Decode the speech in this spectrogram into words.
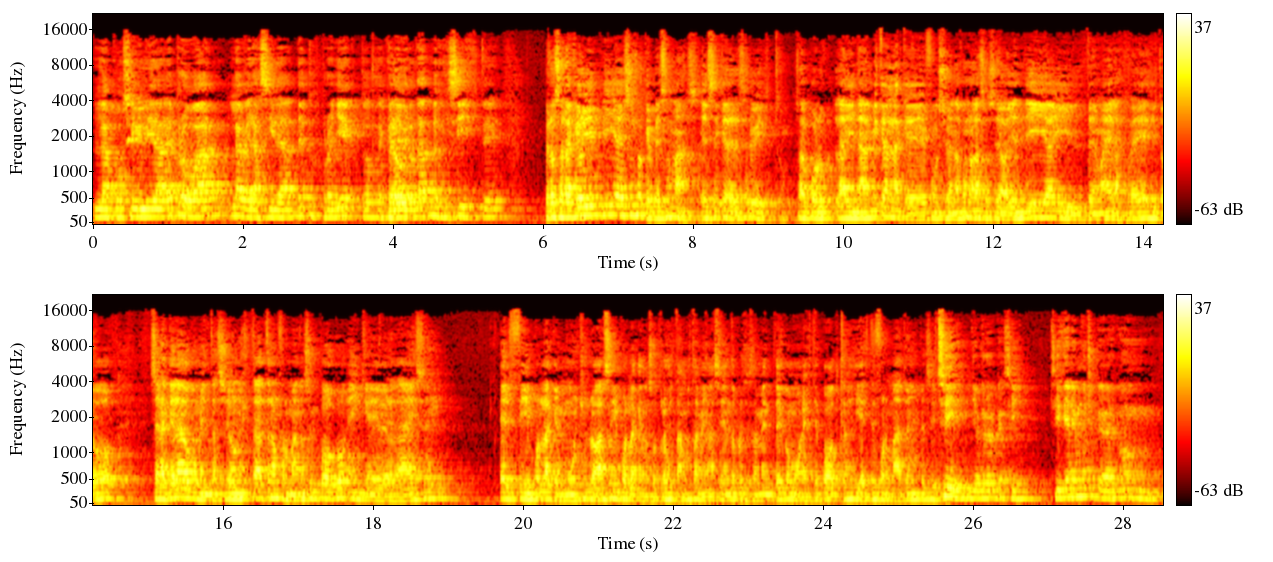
la posibilidad de probar la veracidad de tus proyectos, de que Pero- de verdad los hiciste. Pero ¿será que hoy en día eso es lo que pesa más? Ese querer ser visto. O sea, por la dinámica en la que funciona como la sociedad hoy en día y el tema de las redes y todo. ¿Será que la documentación está transformándose un poco en que de verdad ese es el fin por la que muchos lo hacen y por la que nosotros estamos también haciendo precisamente como este podcast y este formato en específico? Sí, yo creo que sí. Sí tiene mucho que ver con...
